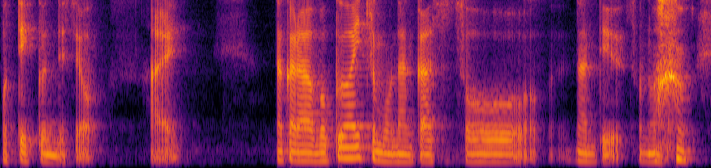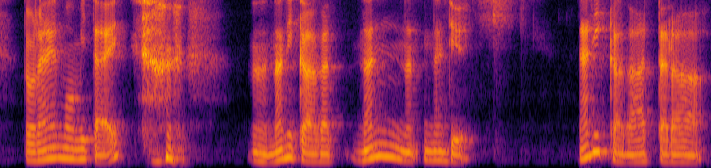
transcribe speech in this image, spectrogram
持っていくんですよ。はい。だから僕はいつもなんかそう、なんていう、その ドラえもんみたい？うん、何かが、なん、なんていう、何かがあったら、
